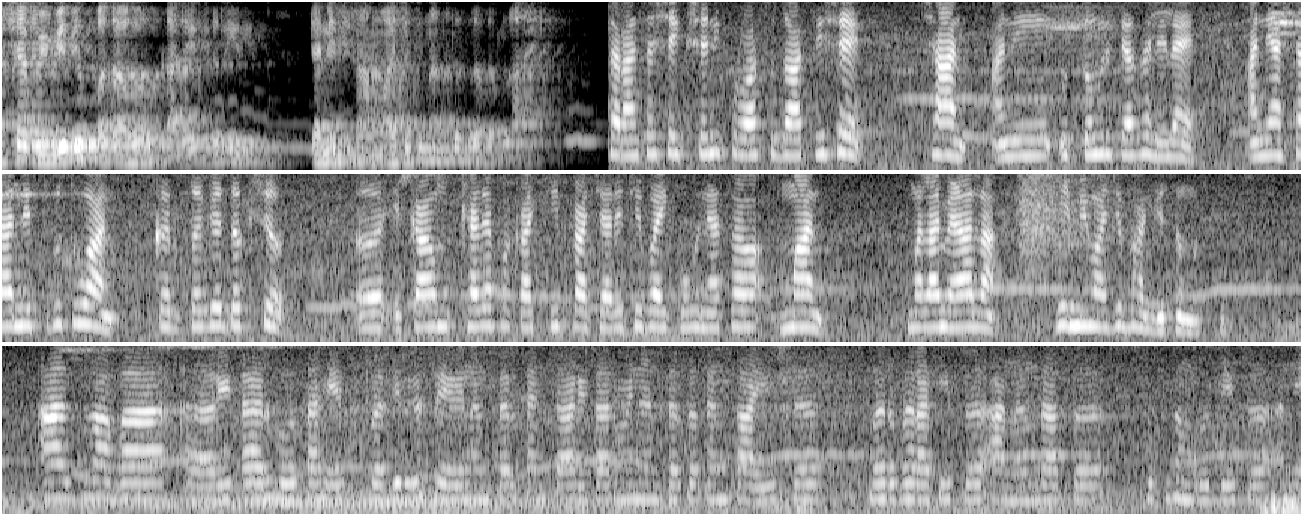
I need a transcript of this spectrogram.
अशा विविध पदावर कार्य करीत त्यांनी सामाजिक नातं जपलं आहे. सरांचा शैक्षणिक प्रवाससुद्धा अतिशय छान आणि उत्तमरित्या झालेला आहे. आणि अशा नेतृत्वान कर्तव्यदक्ष अ, एका मुख्याध्यापकाची प्राचार्याची बायको होण्याचा मान मला मिळाला हे मी माझे भाग्य समजते. आज बाबा रिटायर होत आहेत. प्रदीर्घ सेवेनंतर त्यांच्या रिटायरमेंटनंतरचं त्यांचं आयुष्य भरभराटीचं आनंदाचं सुखसमृद्धीचं आणि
